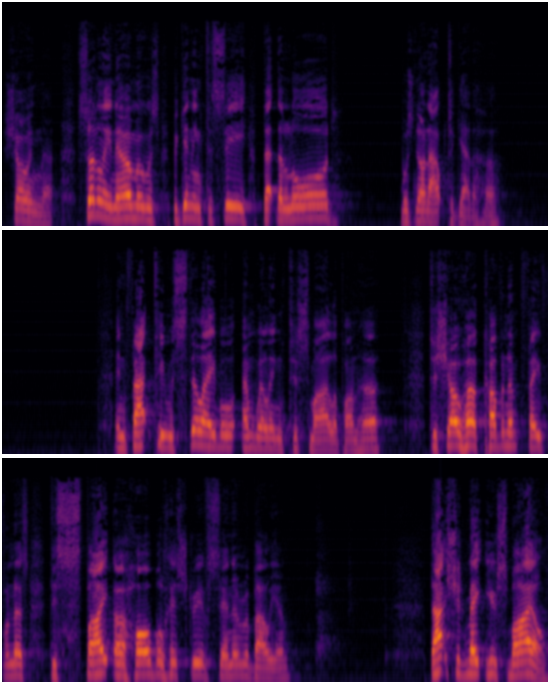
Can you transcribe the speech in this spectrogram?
showing that. Suddenly, Naomi was beginning to see that the Lord was not out to get her. In fact, he was still able and willing to smile upon her, to show her covenant faithfulness despite her horrible history of sin and rebellion. That should make you smile.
